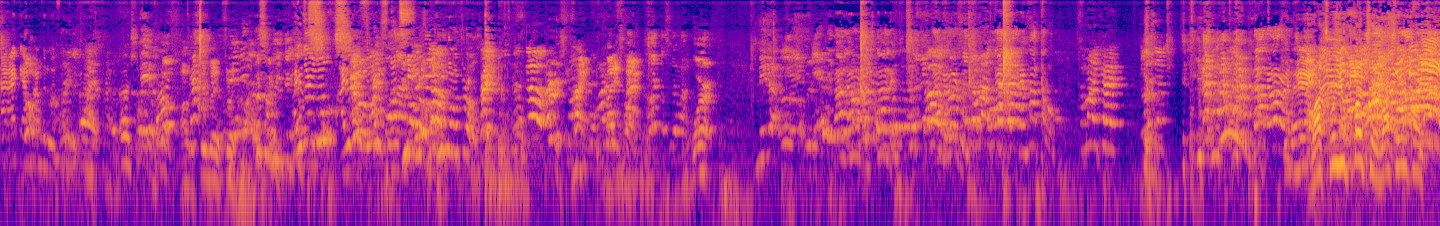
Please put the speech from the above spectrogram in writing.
fine. I, I, I'm gonna wait for it. Oh, see you later. Three. Listen to me. Are you gonna do? Are you gonna do? You don't know who you gonna throw. Hey, Work. Watch where you punching. Watch where you punching.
